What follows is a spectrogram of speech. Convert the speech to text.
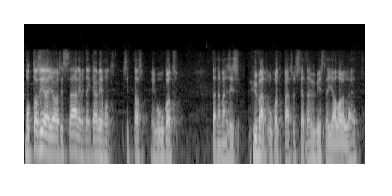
mutta tosiaan joo, siis sääli miten kävi, mutta sitten taas niinku ukot, tai nämä siis hyvät ukot päässyt sieltä hyvistä jaloille. Että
